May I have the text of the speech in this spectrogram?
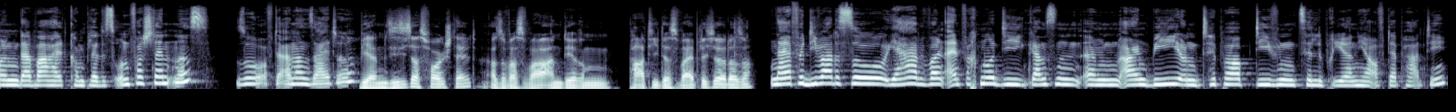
Und da war halt komplettes Unverständnis, so auf der anderen Seite. Wie haben Sie sich das vorgestellt? Also was war an deren Party das Weibliche oder so? Naja, für die war das so, ja, wir wollen einfach nur die ganzen ähm, RB und Hip-Hop-Diven zelebrieren hier auf der Party.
